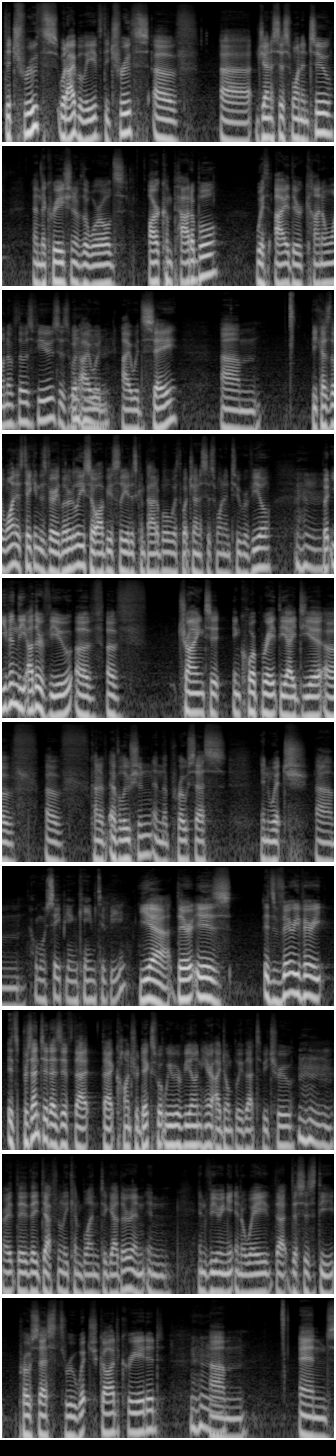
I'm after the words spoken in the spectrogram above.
the truths, what I believe, the truths of uh, Genesis 1 and 2 and the creation of the worlds are compatible with either kind of one of those views is what I would Mhm. I would say um, because the one is taking this very literally so obviously it is compatible with what Genesis 1 and 2 reveal Mhm. but even the other view of of trying to incorporate the idea of of kind of evolution and the process in which um, Homo sapien came to be. yeah, there is. It's very, very. It's presented as if that that contradicts what we reveal in here. I don't believe that to be true. Mm-hmm. Right? They they definitely can blend together, and in in viewing it in a way that this is the process through which God created. Mm-hmm. Um, and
